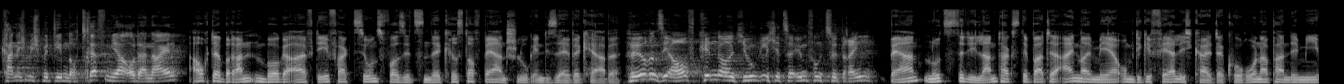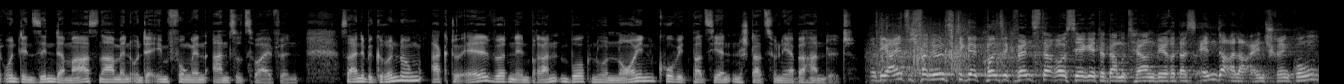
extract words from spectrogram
Kann ich mich mit dem noch treffen, ja oder nein? Auch der Brandenburger AfD-Fraktionsvorsitzende Christoph Berndt schlug in dieselbe Kerbe. Hören Sie auf, Kinder und Jugendliche zur Impfung zu drängen. Berndt nutzte die Landtagsdebatte einmal mehr, um die Gefährlichkeit der Corona-Pandemie und den Sinn der Maßnahmen und der Impfungen anzuzweifeln. Seine Begründung, aktuell würden in Brandenburg nur neun Covid-Patienten stationär behandelt. Und die einzig vernünftige Konsequenz daraus, sehr geehrte Damen und Herren, wäre das Ende aller Einschränkungen.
